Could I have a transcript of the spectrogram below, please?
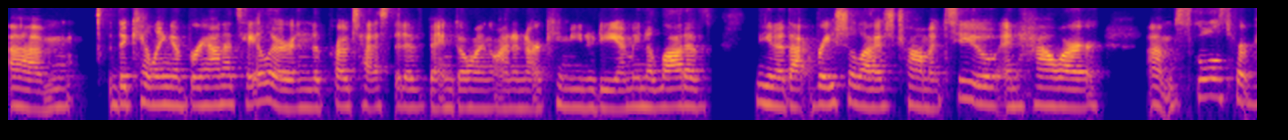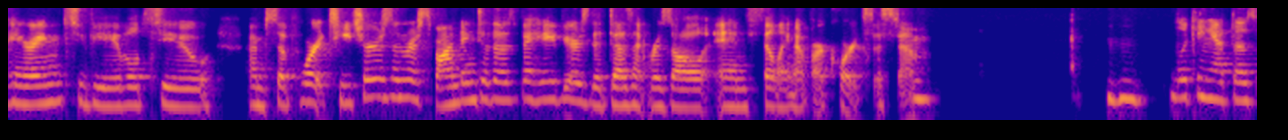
um, the killing of breonna taylor and the protests that have been going on in our community. I mean a lot of you know that racialized trauma too and how our um, schools preparing to be able to um, support teachers in responding to those behaviors that doesn't result in filling up our court system. Mm-hmm. Looking at those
